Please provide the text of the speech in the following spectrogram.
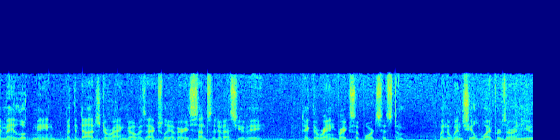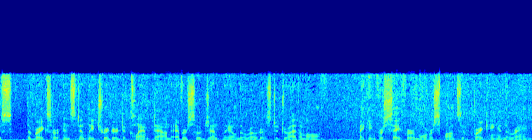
It may look mean, but the Dodge Durango is actually a very sensitive SUV. Take the rain brake support system. When the windshield wipers are in use, the brakes are instantly triggered to clamp down ever so gently on the rotors to dry them off, making for safer, more responsive braking in the rain.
